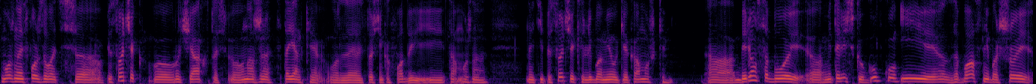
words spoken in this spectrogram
можно использовать э, песочек в ручьях, то есть у нас же стоянки возле источников воды, и там можно найти песочек, либо мелкие камушки. А, берем с собой э, металлическую губку и запас небольшой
